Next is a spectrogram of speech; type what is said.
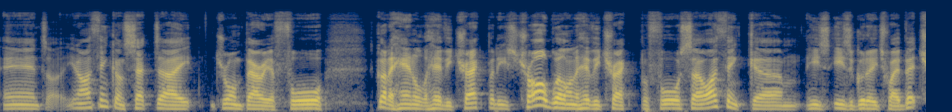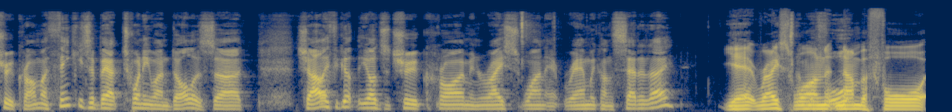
And, uh, you know, I think on Saturday, drawn barrier four, got to handle the heavy track, but he's trialled well on a heavy track before. So I think um, he's he's a good each way bet, True Crime. I think he's about $21. Uh, Charlie, if you got the odds of True Crime in race one at Randwick on Saturday, Yeah, race one, four? number four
